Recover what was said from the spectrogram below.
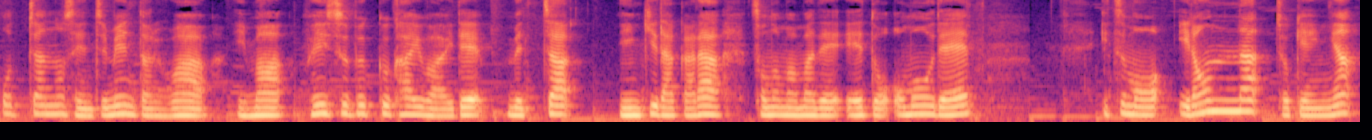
おっちゃんのセンチメンタルは今 Facebook 界隈でめっちゃ人気だからそのままでええと思うで。いつもいろんな助言や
